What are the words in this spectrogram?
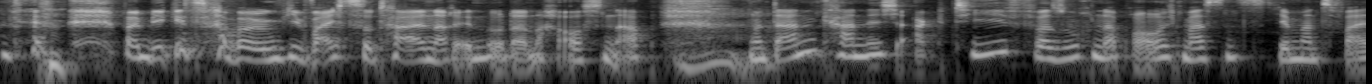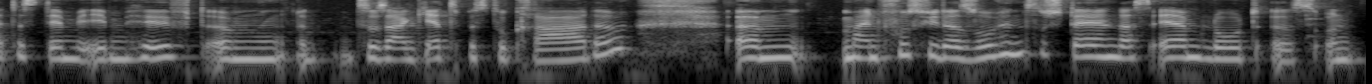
Bei mir geht es aber irgendwie weich total nach innen oder nach außen ab. Ah. Und dann kann ich aktiv versuchen, da brauche ich meistens jemand zweites, der mir eben hilft, ähm, zu sagen, jetzt bist du gerade, ähm, meinen Fuß wieder so hinzustellen, dass er im Lot ist. Und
